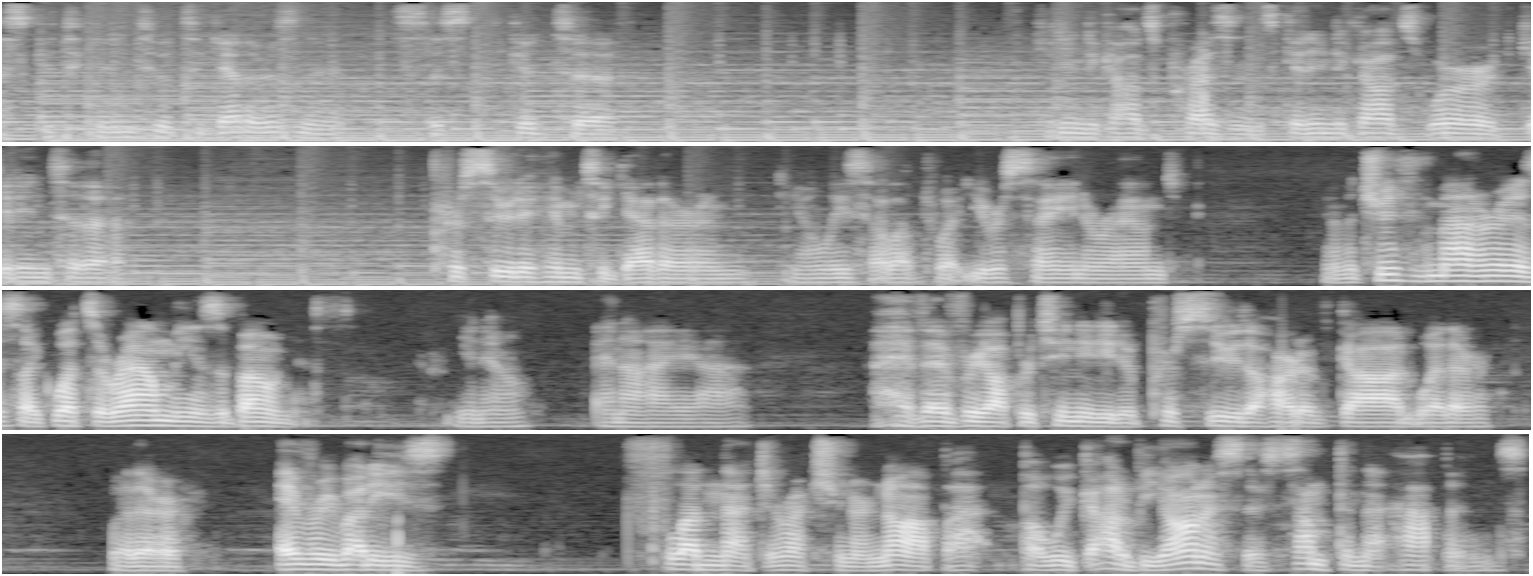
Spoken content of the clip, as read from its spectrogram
It's good to get into it together, isn't it? It's just good to get into God's presence, get into God's word, get into the pursuit of Him together. And, you know, Lisa, I loved what you were saying around, you know, the truth of the matter is, like, what's around me is a bonus, you know? And I, uh, I have every opportunity to pursue the heart of God, whether, whether everybody's flooding that direction or not. But, but we've got to be honest, there's something that happens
